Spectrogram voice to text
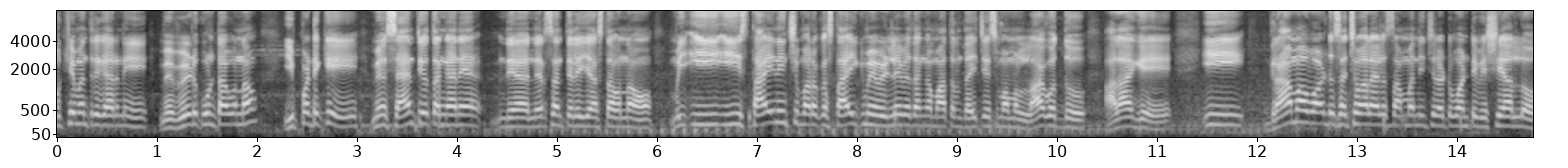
ముఖ్యమంత్రి గారిని మేము వేడుకుంటా ఉన్నాం. ఇప్పటికీ మేము శాంతియుతంగానే నిరసన తెలియజేస్తూ ఉన్నాం. ఈ ఈ స్థాయి నుంచి మరొక స్థాయికి మేము వెళ్ళే విధంగా మాత్రం దయచేసి మమ్మల్ని లాగొద్దు. అలాగే ఈ గ్రామ వార్డు సచివాలయాలకు సంబంధించినటువంటి విషయాల్లో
